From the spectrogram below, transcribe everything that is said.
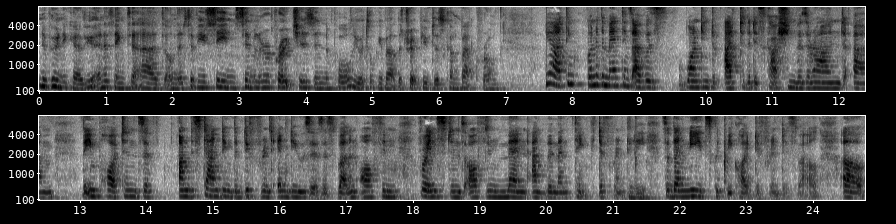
Nipunika, have you anything to add on this? Have you seen similar approaches in Nepal? You were talking about the trip you've just come back from. Yeah, I think one of the main things I was wanting to add to the discussion was around um, the importance of understanding the different end users as well. And often, for instance, often men and women think differently, mm-hmm. so their needs could be quite different as well. Uh,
